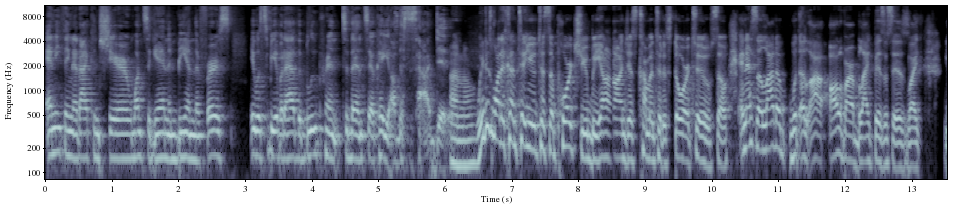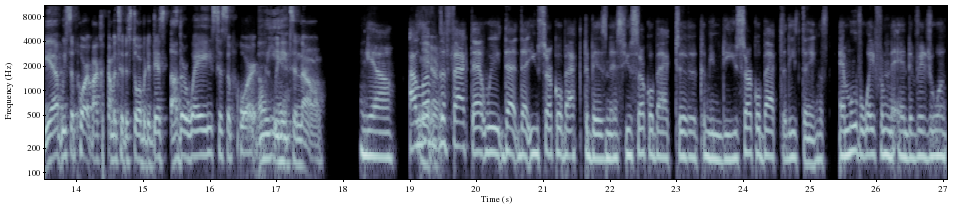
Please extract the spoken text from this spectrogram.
anything that I can share once again and being the first. It was to be able to have the blueprint to then say, okay, y'all, this is how I did it. I know. We just want to continue to support you beyond just coming to the store too. So, and that's a lot of with a lot, all of our black businesses. Like, yeah, we support by coming to the store, but if there's other ways to support, Oh, we need to know. Yeah. I love Yeah. the fact that we that that you circle back to business, you circle back to community, you circle back to these things and move away from the individual and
